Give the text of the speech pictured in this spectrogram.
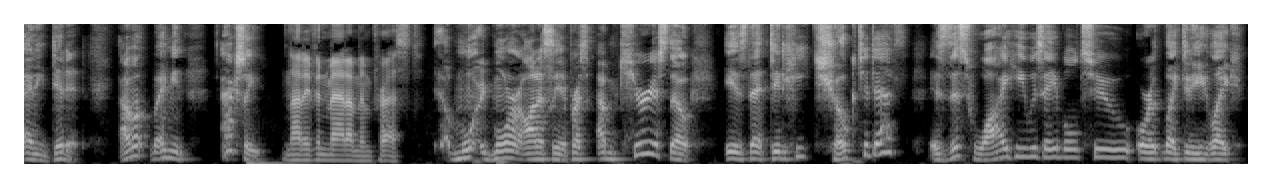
and he did it. I'm, I mean, actually, Not even mad. I'm impressed. more, more honestly impressed. I'm curious though, is that did he choke to death? Is this why he was able to, or like, did he like,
